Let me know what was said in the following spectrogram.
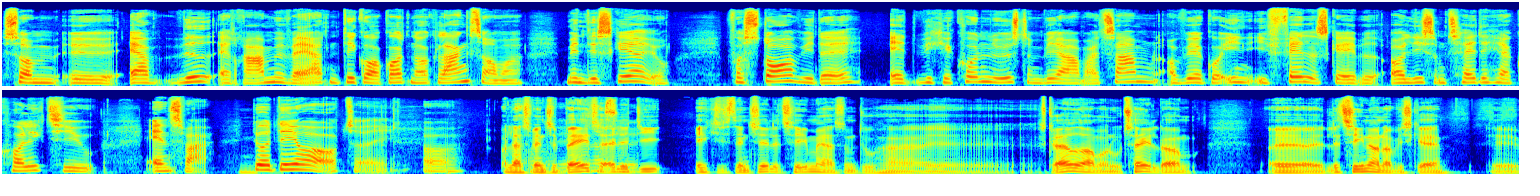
som øh, er ved at ramme verden. Det går godt nok langsommere, men det sker jo. Forstår vi da, at vi kan kun løse dem ved at arbejde sammen og ved at gå ind i fællesskabet og ligesom tage det her kollektive ansvar. Mm. Det var det, jeg var optaget af. Og, og lad os vende tilbage til alle de eksistentielle temaer, som du har øh, skrevet om og nu talt om, øh, lidt senere, når vi skal øh,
